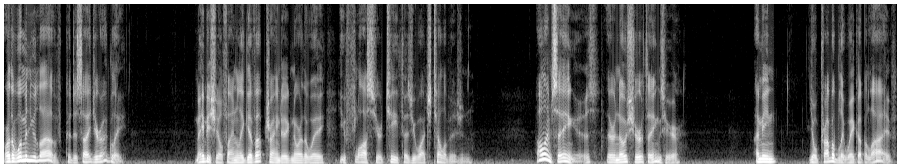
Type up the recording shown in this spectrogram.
Or the woman you love could decide you're ugly. Maybe she'll finally give up trying to ignore the way you floss your teeth as you watch television. All I'm saying is, there are no sure things here. I mean, you'll probably wake up alive,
